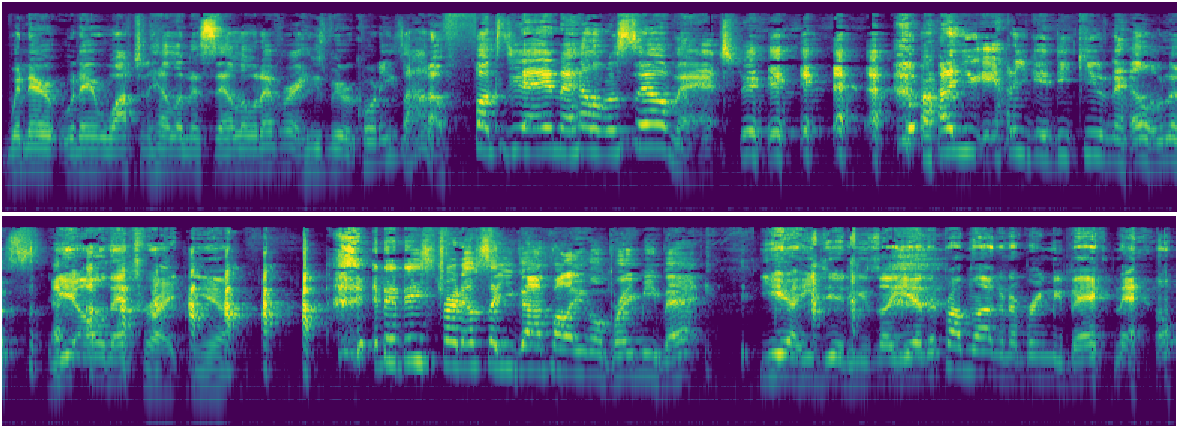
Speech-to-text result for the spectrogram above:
When they're when they were watching Hell in a Cell or whatever, and he was being recorded, he's like, "How the fuck did you in the Hell in a Cell match? or how do you how do you get DQ'd in the Hell in a Cell? yeah. Oh, that's right. Yeah, and then he straight up say, "You guys probably ain't gonna bring me back." yeah. He did. He's like, yeah, they're probably not going to bring me back now.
